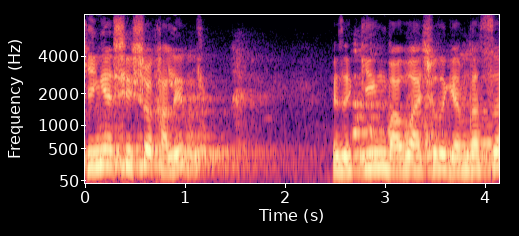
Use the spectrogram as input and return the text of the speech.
কিংয়ের শিষ্য খালিদ? এই যে কিং বাবু আজ শুধু গেম খাচ্ছে।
